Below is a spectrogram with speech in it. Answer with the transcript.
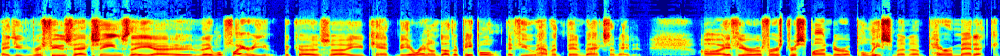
and you refuse vaccines, they uh, they will fire you because uh, you can't be around other people if you haven't been vaccinated. Uh, if you're a first responder, a policeman, a paramedic,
